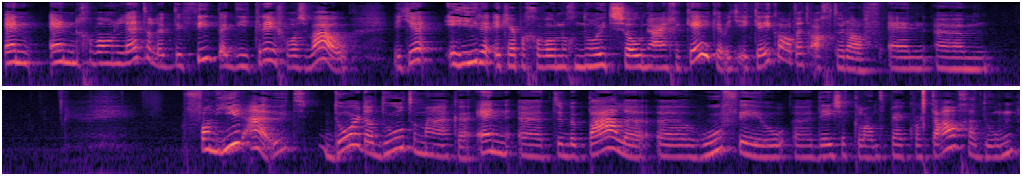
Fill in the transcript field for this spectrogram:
en, en gewoon letterlijk de feedback die ik kreeg was: wauw. Weet je, hier, ik heb er gewoon nog nooit zo naar gekeken. Weet je, ik keek altijd achteraf. En um, van hieruit, door dat doel te maken en uh, te bepalen uh, hoeveel uh, deze klant per kwartaal gaat doen,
